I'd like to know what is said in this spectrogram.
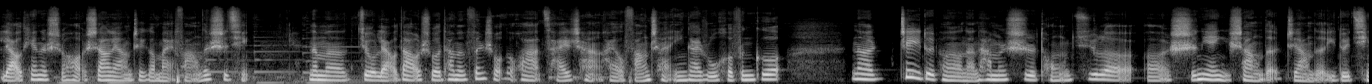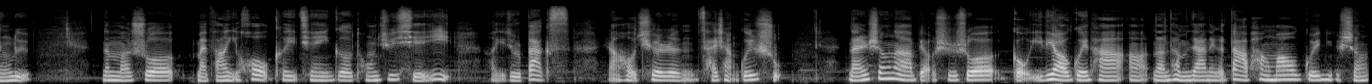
聊天的时候商量这个买房的事情，那么就聊到说他们分手的话，财产还有房产应该如何分割。那这一对朋友呢，他们是同居了呃十年以上的这样的一对情侣。那么说，买房以后可以签一个同居协议啊，也就是 box，然后确认财产归属。男生呢表示说，狗一定要归他啊，那他们家那个大胖猫归女生。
